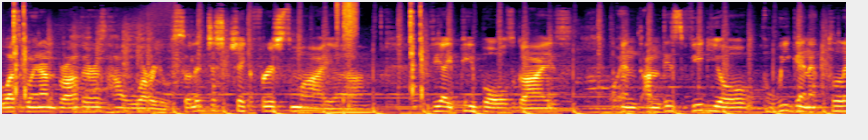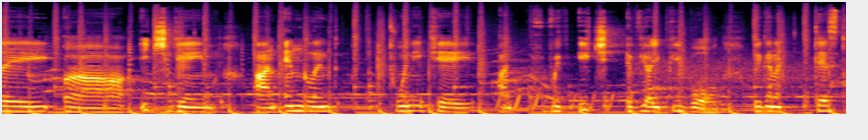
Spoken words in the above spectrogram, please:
what's going on brothers? How are you? So let's just check first my uh, vip balls guys. And on this video we're gonna play uh, each game on england 20k and with each vip ball. We're gonna test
